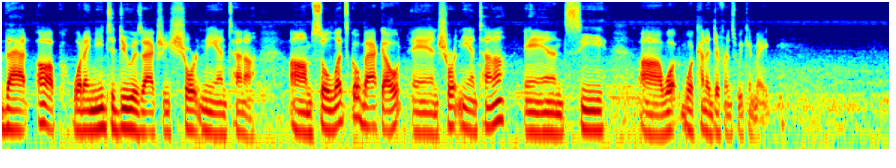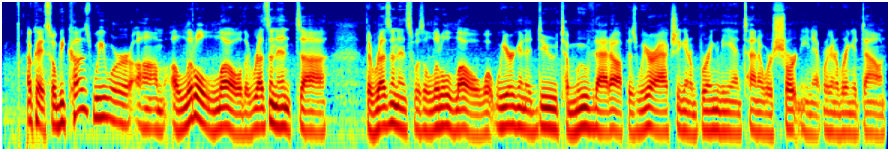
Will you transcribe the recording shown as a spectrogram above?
that up, what I need to do is actually shorten the antenna. Um, so let's go back out and shorten the antenna and see uh, what, what kind of difference we can make. Okay, so because we were um, a little low, the resonant, uh, the resonance was a little low. What we are gonna do to move that up is we are actually gonna bring the antenna, we're shortening it, we're gonna bring it down.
